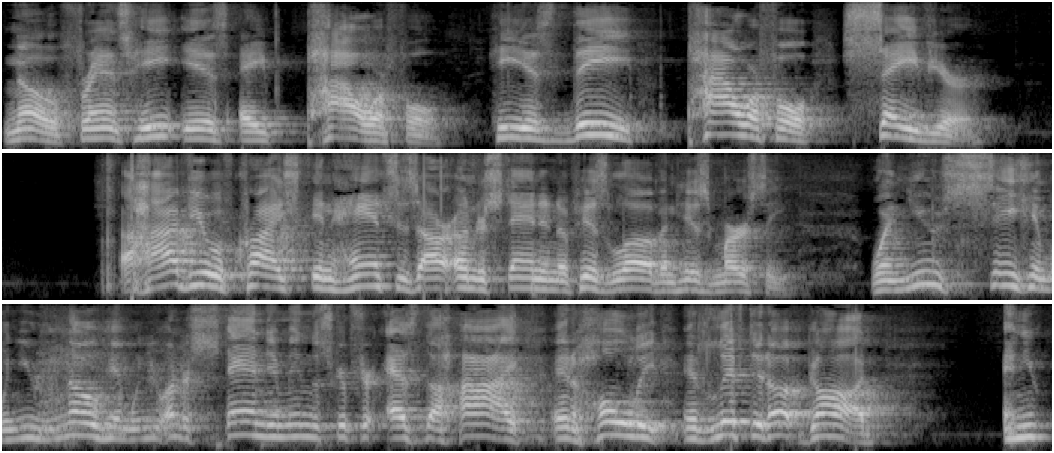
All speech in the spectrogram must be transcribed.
No, friends, he is a powerful, he is the powerful Savior. A high view of Christ enhances our understanding of his love and his mercy when you see him, when you know him, when you understand him in the scripture as the high and holy and lifted up God, and you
